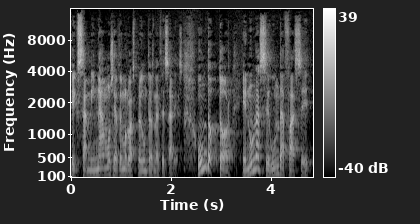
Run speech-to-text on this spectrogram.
Examinamos y hacemos las preguntas necesarias. Un doctor, en una segunda fase,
